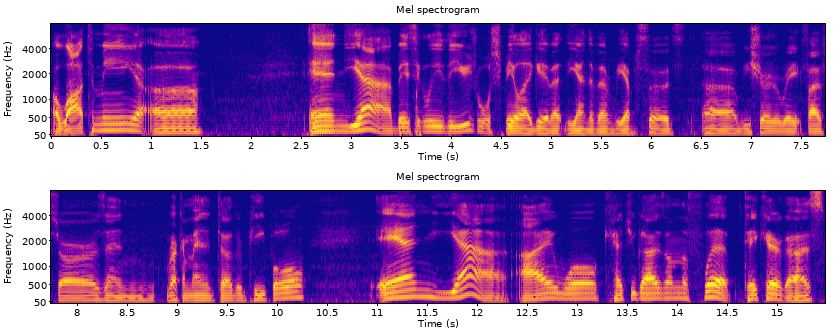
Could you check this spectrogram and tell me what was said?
a lot to me. Uh, and yeah, basically the usual spiel I give at the end of every episode. Uh, be sure to rate five stars and recommend it to other people. And yeah, I will catch you guys on the flip. Take care, guys.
